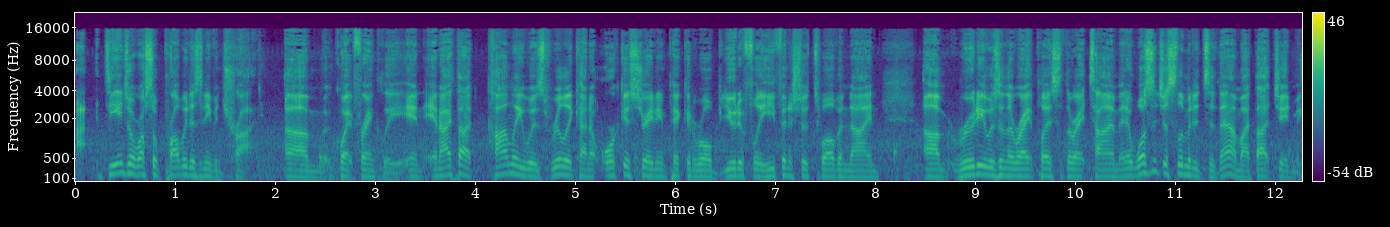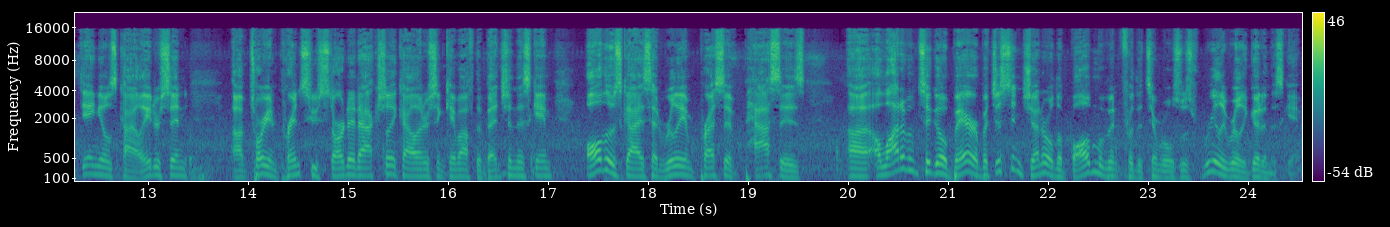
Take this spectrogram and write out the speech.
uh, D'Angelo Russell probably doesn't even try um, quite frankly. And and I thought Conley was really kind of orchestrating pick and roll beautifully. He finished with 12 and 9. Um, Rudy was in the right place at the right time. And it wasn't just limited to them. I thought Jaden McDaniels, Kyle Anderson, um, Taurean Prince, who started actually, Kyle Anderson came off the bench in this game. All those guys had really impressive passes. Uh, a lot of them to Gobert, but just in general, the ball movement for the Timberwolves was really, really good in this game.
